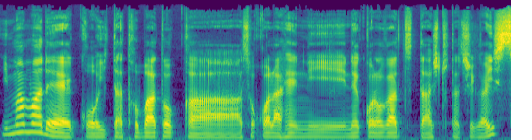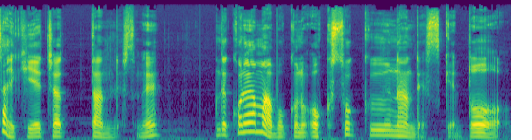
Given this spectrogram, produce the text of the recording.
今までこういた鳥羽とかそこら辺に寝転がってた人たちが一切消えちゃったんですね。でこれはまあ僕の憶測なんですけど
